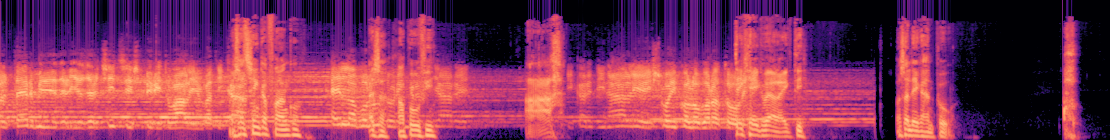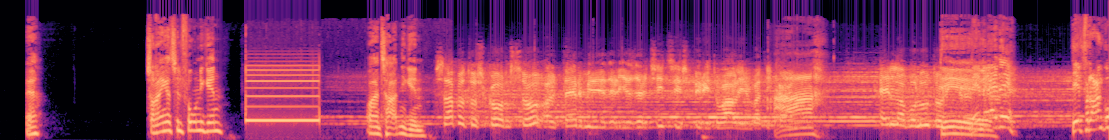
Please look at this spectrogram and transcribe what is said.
al termine degli esercizi spirituali in Og Vaticano, så tænker Franco, altså, Rabuffi. Ah, e i suoi collaboratori. det kan ikke være rigtigt. Og så lægger han på. Oh. Ja. Så ringer telefonen igen. Og han tager den igen. Sabato scorso, al termine degli esercizi spirituali in Vaticano, Ah, ella voluto det- Hvem er det? Det er Franco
